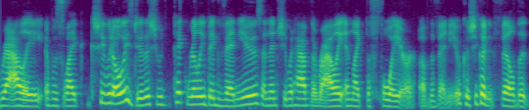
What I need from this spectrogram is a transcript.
rally. It was like she would always do this. She would pick really big venues and then she would have the rally in like the foyer of the venue because she couldn't fill the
